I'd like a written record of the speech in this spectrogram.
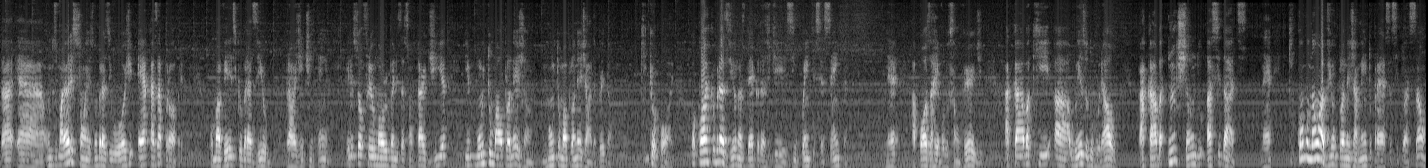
tá, é, um dos maiores sonhos no Brasil hoje é a casa própria. Uma vez que o Brasil, para a gente entender, ele sofreu uma urbanização tardia e muito mal planejando, muito mal planejada, perdão. O que, que ocorre? Ocorre que o Brasil, nas décadas de 50 e 60, né, após a Revolução Verde, acaba que a, o êxodo rural acaba inchando as cidades, né? Que como não havia um planejamento para essa situação,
